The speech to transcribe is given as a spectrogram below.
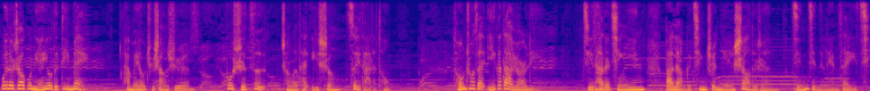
为了照顾年幼的弟妹，她没有去上学，不识字成了她一生最大的痛。同住在一个大院里，吉他的琴音把两个青春年少的人紧紧地连在一起。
